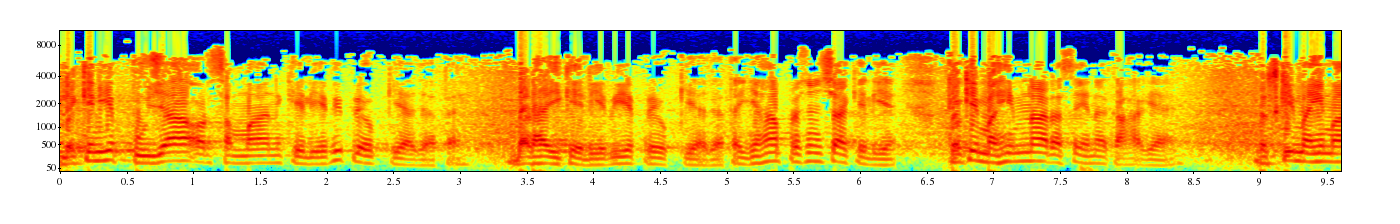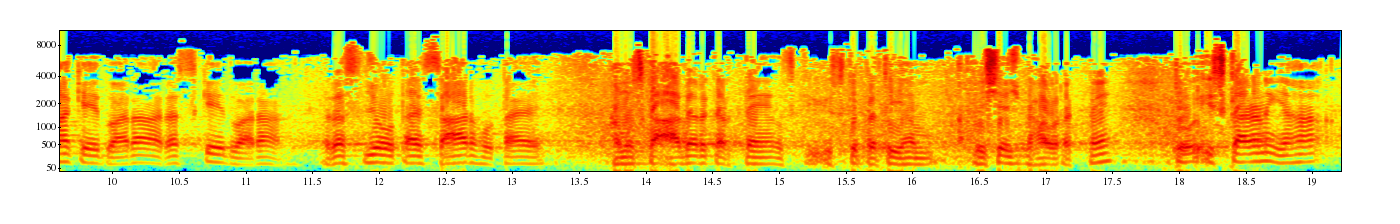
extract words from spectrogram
लेकिन ये पूजा और सम्मान के लिए भी प्रयोग किया जाता है। बढ़ाई के लिए भी ये प्रयोग किया जाता है। यहाँ प्रशंसा के लिए, क्योंकि महिमना रसे न कहा गया है। उसकी महिमा के द्वारा, रस के द्वारा, रस जो होता है, सार होता है, हम उसका आदर करते हैं, उसकी, उसके प्रति हम विशेष भाव रखते हैं। तो इस कारण यहाँ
